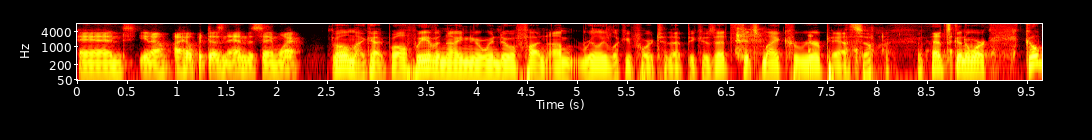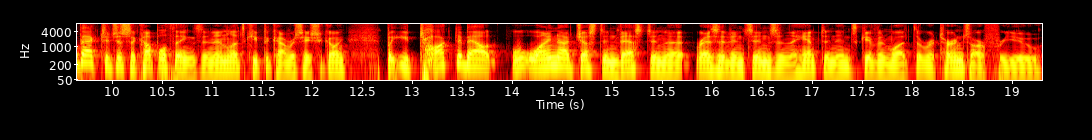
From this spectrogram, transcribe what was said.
and you know, I hope it doesn't end the same way. Oh my God. Well, if we have a nine year window of fun, I'm really looking forward to that because that fits my career path. So that's going to work. Go back to just a couple things and then let's keep the conversation going. But you talked about why not just invest in the Residence Inns and the Hampton Inns given what the returns are for you?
